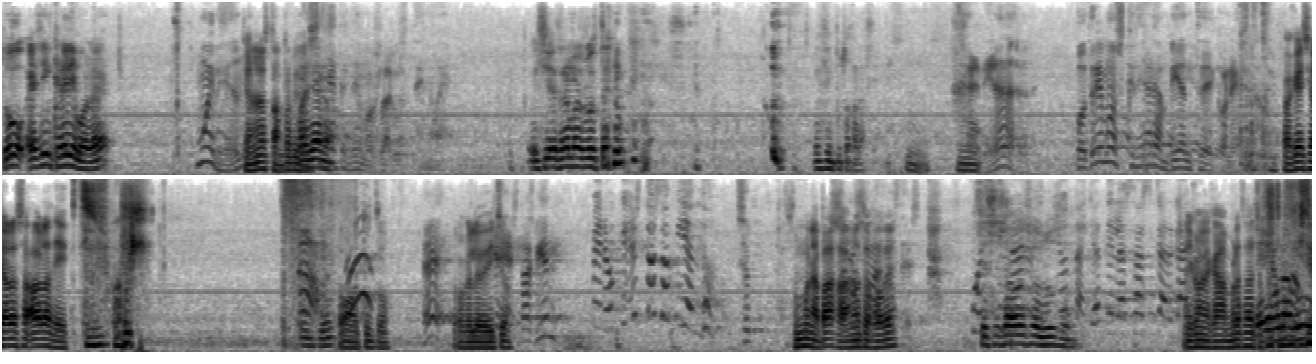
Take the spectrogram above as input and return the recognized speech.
Tú, es increíble, ¿eh? Muy bien. Que no es tan rápido. Mañana. Ya tenemos la luz tenue. Y si ya tenemos luz tenue. Hace puta gracia. Genial. Podremos crear ambiente con esto. ¿Para qué si ahora, ahora de... Toma, tuto. ¿Eh? Lo que le he dicho. ¿Qué, ¿Estás bien? ¿Pero qué estás haciendo? Es una buena paja, no te jodes. luces. Sí, sí, sabes, son luces. Ahí con el calambrazo. Eh, una luz.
